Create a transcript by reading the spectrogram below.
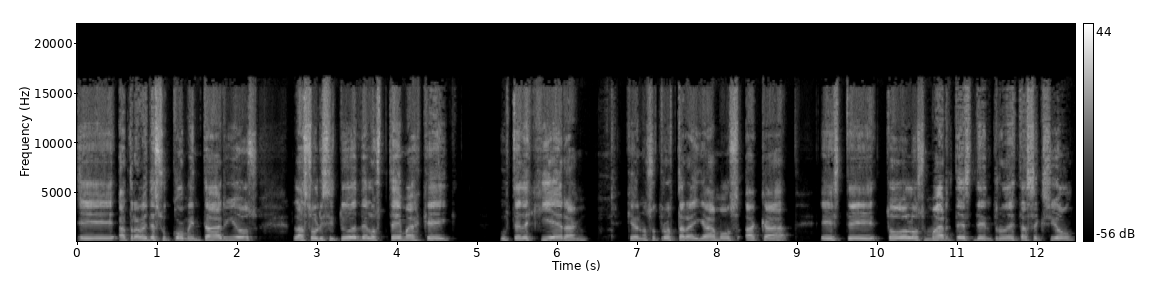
eh, a través de sus comentarios, las solicitudes de los temas que ustedes quieran que nosotros traigamos acá este, todos los martes dentro de esta sección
